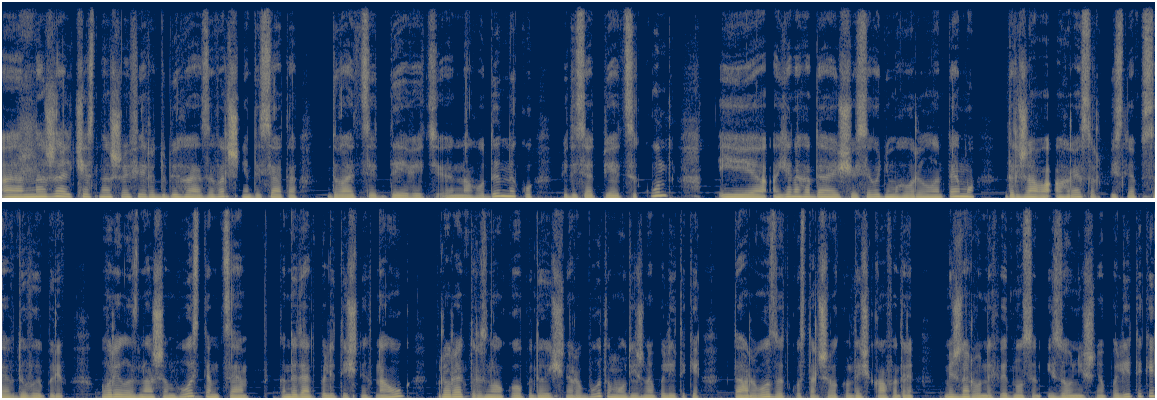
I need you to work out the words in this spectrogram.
Е, На жаль, час нашого ефіру добігає завершення. 10 29 на годиннику, 55 секунд. І я нагадаю, що сьогодні ми говорили на тему Держава-агресор після псевдовиборів. Говорили з нашим гостем. Це кандидат політичних наук, проректор з науково-педагогічної роботи, молодіжної політики та розвитку, старший викладач кафедри міжнародних відносин і зовнішньої політики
